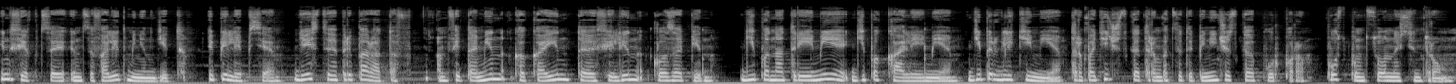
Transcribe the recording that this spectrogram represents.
инфекция, энцефалит, менингит, эпилепсия, действие препаратов, амфетамин, кокаин, теофилин, клозапин, гипонатриемия, гипокалиемия, гипергликемия, тромботическая тромбоцитопеническая пурпура, постпункционный синдром.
